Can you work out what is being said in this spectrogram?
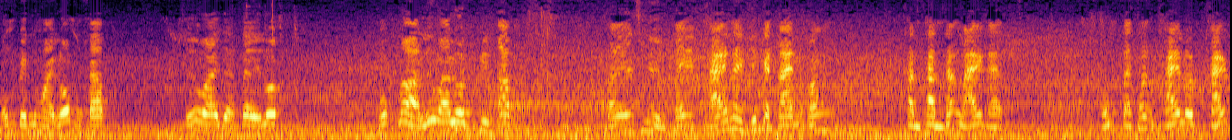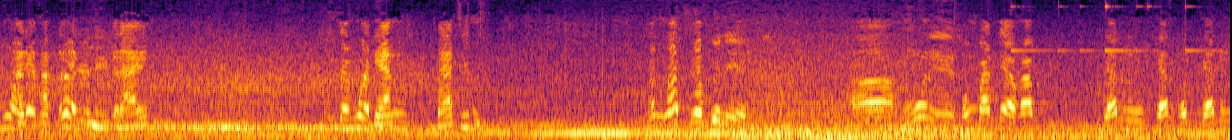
ผมเป็นหอยล้มครับ หรือว่าจะได้รถหกล้อหรือว่ารถปิกอัพไปซื้อไปขายในกิจการของท่านท่านทั้งหลายครับ ผมกระทั่งขายรถขายงัวได้ครับเด้ออยู่นี่ก็ได้นี่แต่งัวแดงบาซินทั้งวัดครับอยู่นี่อ่าหูนี่ผมบัดแล้วครับแขนหนึ่งแขนผมแขนหนึ่ง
